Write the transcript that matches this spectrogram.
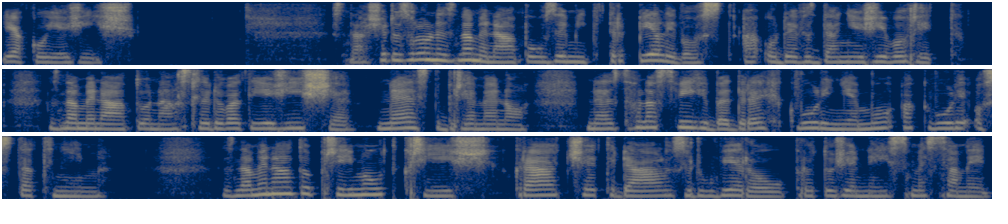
jako Ježíš. Snášet zlo neznamená pouze mít trpělivost a odevzdaně živořit. Znamená to následovat Ježíše, nést břemeno, nést ho na svých bedrech kvůli němu a kvůli ostatním. Znamená to přijmout kříž, kráčet dál s důvěrou, protože nejsme sami.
